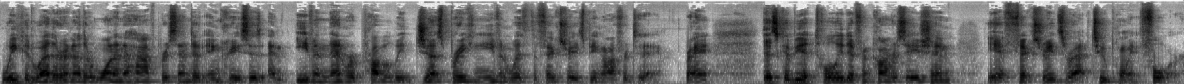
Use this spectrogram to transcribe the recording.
we could weather another 1.5% of increases, and even then, we're probably just breaking even with the fixed rates being offered today, right? This could be a totally different conversation if fixed rates are at 2.4,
